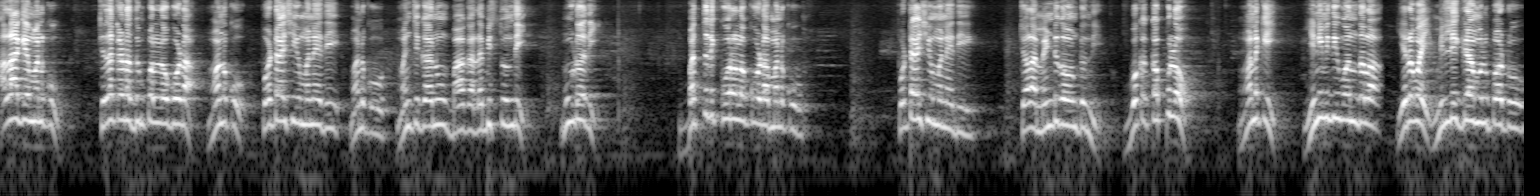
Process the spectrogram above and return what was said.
అలాగే మనకు చిలకడ దుంపల్లో కూడా మనకు పొటాషియం అనేది మనకు మంచిగాను బాగా లభిస్తుంది. మూడోది బచ్చలి కూరలో కూడా మనకు పొటాషియం అనేది చాలా మెండుగా ఉంటుంది. ఒక కప్పులో మనకి ఎనిమిది వందల ఇరవై మిల్లీగ్రాముల పాటు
